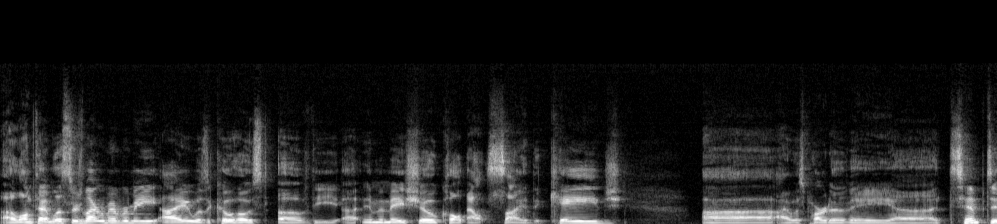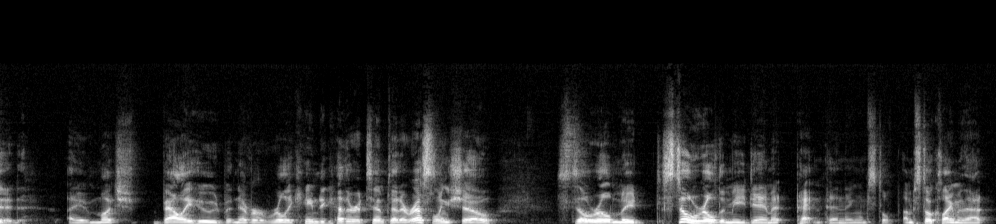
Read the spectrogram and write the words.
Uh, longtime listeners might remember me. I was a co-host of the uh, MMA show called Outside the Cage. Uh, I was part of a uh, attempted, a much ballyhooed but never really came together attempt at a wrestling show. Still real me, still real to me. Damn it, patent pending. I'm still, I'm still claiming that.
